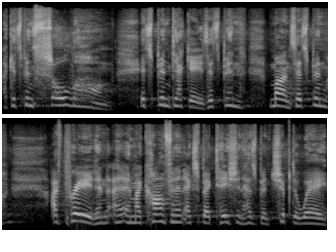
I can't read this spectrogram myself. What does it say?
Like, it's been so long, it's been decades, it's been months, it's been I've prayed and, and my confident expectation has been chipped away.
